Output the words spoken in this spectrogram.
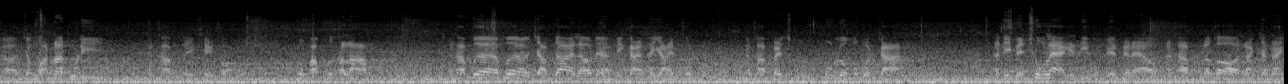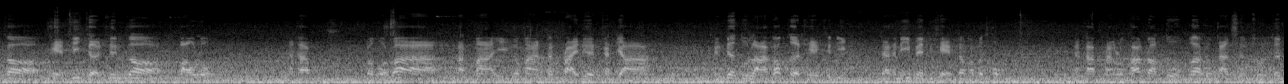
เอ่อจังหวัดราชบุรีนะครับในเขตของโรงพักโพธารามนะครับเมื่อเมื่อจับได้แล้วเนี่ยมีการขยายผลนะครับไปสู่ผู้ร่วมกระบวนการ อันนี้เป็นช่วงแรกอย่างที่ผมเรียนไปแล้วนะครับ แล้วก็หลังจากนั้นก็เหตุที่เกิดขึ้นก็เบาลงนะครับ ปรากฏว่าถัดมาอีกประมาณสักปลายเดือนกันยา ถึงเดือนตุลาก็เกิดเหตุขึ้นอีก แต่ครั้นี้เป็นเขตนครปฐมนะครับ ทางโรงพักดอนตูมก็ทำการสืบสวนจน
